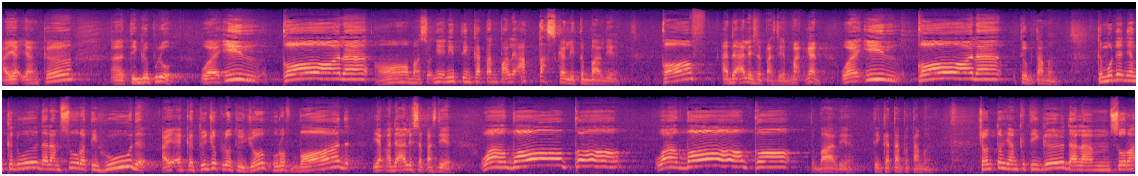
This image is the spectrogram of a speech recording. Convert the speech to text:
ayat yang ke uh, 30. Wa iz qala Oh maksudnya ini tingkatan paling atas sekali tebal dia. Qaf ada alif lepas dia mat kan. Wa iz qala itu pertama. Kemudian yang kedua dalam surah Hud ayat yang ke-77 huruf dad yang ada alif lepas dia. Wa daqa wa daqa tebal dia tingkatan pertama. Contoh yang ketiga dalam surah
